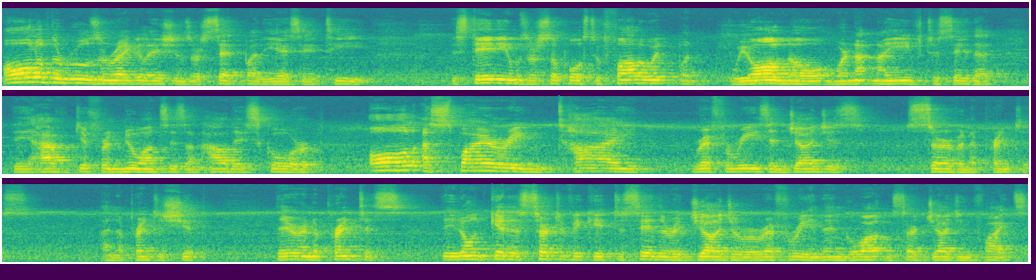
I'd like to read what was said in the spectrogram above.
all of the rules and regulations are set by the SAT. The stadiums are supposed to follow it, but we all know, and we're not naive to say that they have different nuances on how they score. All aspiring Thai referees and judges serve an apprentice, an apprenticeship. They're an apprentice. They don't get a certificate to say they're a judge or a referee and then go out and start judging fights.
